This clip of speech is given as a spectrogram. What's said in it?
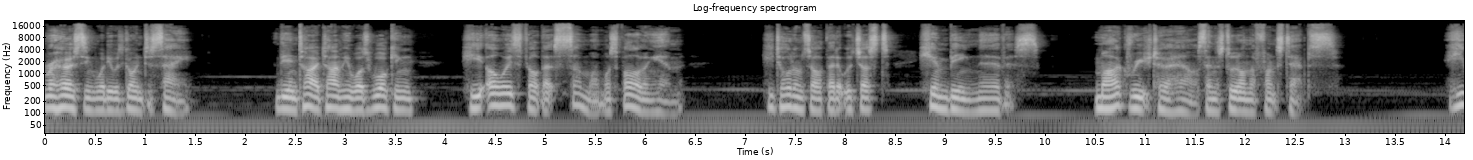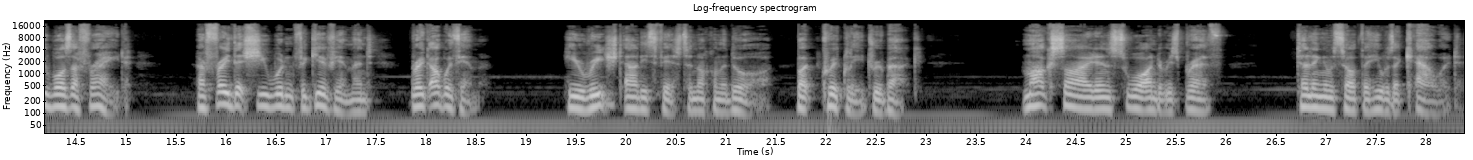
rehearsing what he was going to say. The entire time he was walking, he always felt that someone was following him. He told himself that it was just him being nervous. Mark reached her house and stood on the front steps. He was afraid, afraid that she wouldn't forgive him and break up with him. He reached out his fist to knock on the door, but quickly drew back. Mark sighed and swore under his breath, telling himself that he was a coward.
